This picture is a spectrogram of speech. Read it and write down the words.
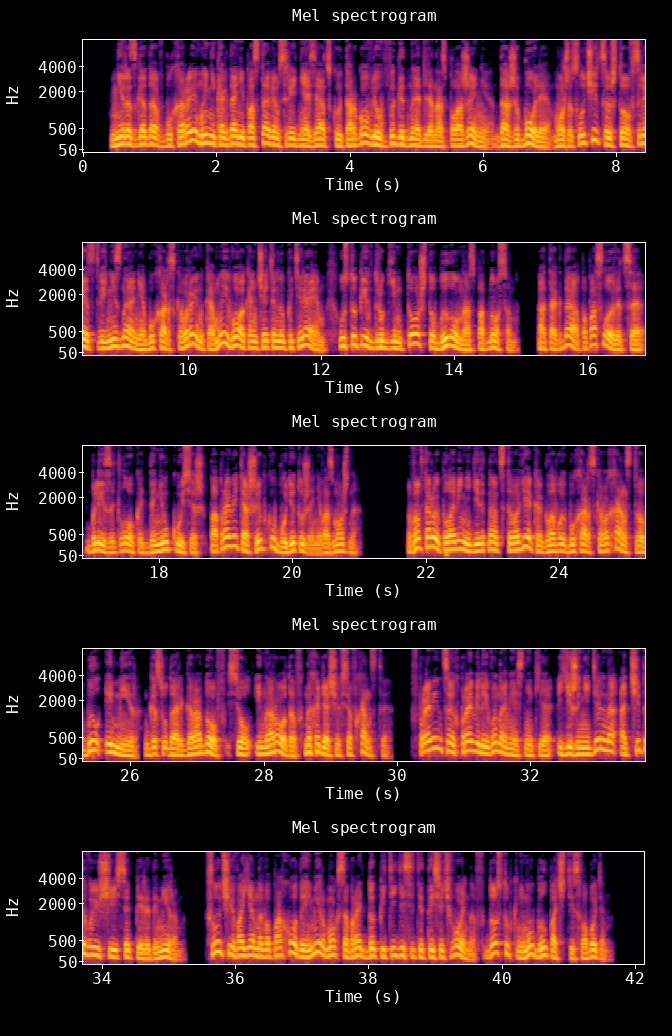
Не разгадав Бухары, мы никогда не поставим среднеазиатскую торговлю в выгодное для нас положение. Даже более, может случиться, что вследствие незнания бухарского рынка мы его окончательно потеряем, уступив другим то, что было у нас под носом. А тогда, по пословице «близать локоть да не укусишь», поправить ошибку будет уже невозможно. Во второй половине XIX века главой Бухарского ханства был эмир, государь городов, сел и народов, находящихся в ханстве. В провинциях правили его наместники, еженедельно отчитывающиеся перед эмиром. В случае военного похода эмир мог собрать до 50 тысяч воинов, доступ к нему был почти свободен.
